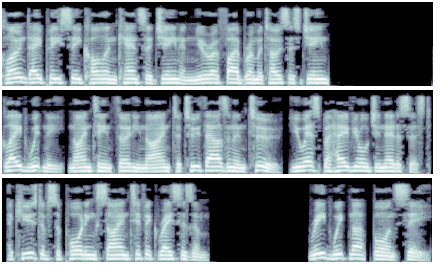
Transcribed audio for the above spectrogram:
cloned APC colon cancer gene and neurofibromatosis gene Glade Whitney (1939–2002), U.S. behavioral geneticist, accused of supporting scientific racism Reed Wickner born c.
